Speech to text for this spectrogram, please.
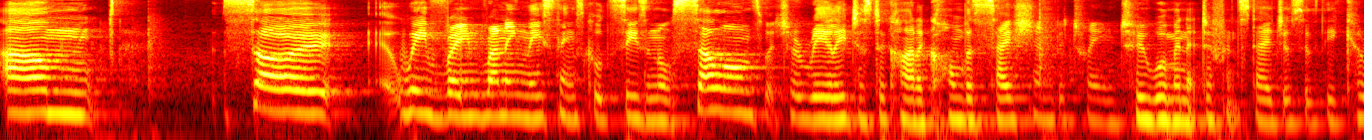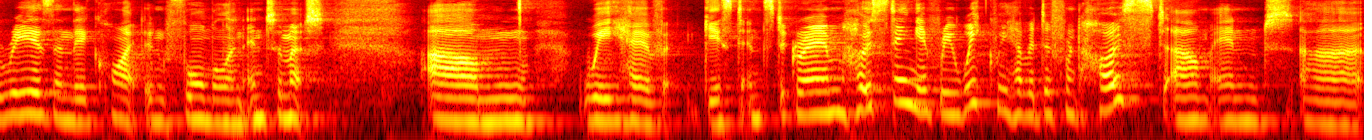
Um, so we've been running these things called seasonal salons, which are really just a kind of conversation between two women at different stages of their careers, and they're quite informal and intimate. Um, we have guest Instagram hosting every week. We have a different host, um, and uh,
